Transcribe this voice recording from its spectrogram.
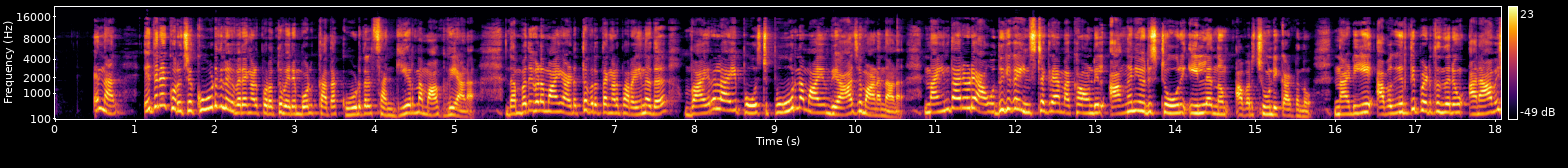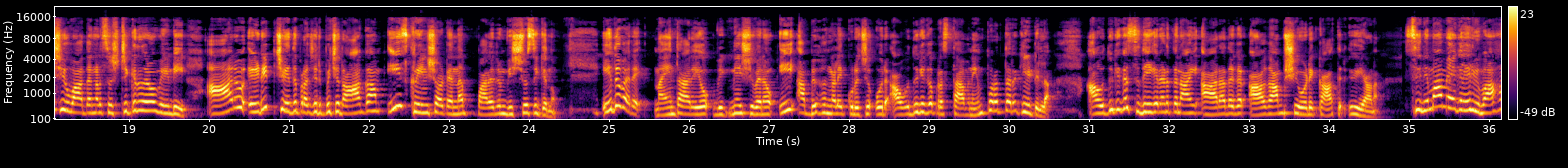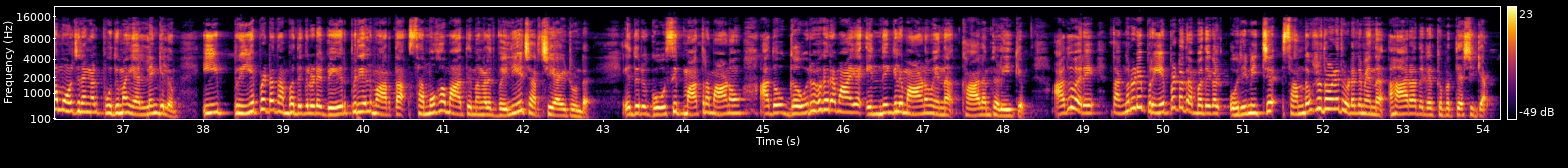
എന്നാൽ ഇതിനെക്കുറിച്ച് കൂടുതൽ വിവരങ്ങൾ പുറത്തു വരുമ്പോൾ കഥ കൂടുതൽ സങ്കീർണമാക്കുകയാണ്. ദമ്പതികളുമായി അടുത്ത വൃത്തങ്ങൾ പറയുന്നത് വൈറലായി പോസ്റ്റ് പൂർണമായും വ്യാജമാണെന്നാണ്. നയൻതാരയുടെ ഔദ്യോഗിക ഇൻസ്റ്റഗ്രാം അക്കൗണ്ടിൽ അങ്ങനെയൊരു സ്റ്റോറി ഇല്ലെന്നും അവർ ചൂണ്ടിക്കാട്ടുന്നു. നടിയെ അപകീർത്തിപ്പെടുത്തുന്നതിനോ അനാവശ്യ വിവാദങ്ങൾ സൃഷ്ടിക്കുന്നതിനോ വേണ്ടി ആരോ എഡിറ്റ് ചെയ്ത് പ്രചരിപ്പിച്ചതാകാം ഈ സ്ക്രീൻഷോട്ട് എന്ന് പലരും വിശ്വസിക്കുന്നു. ഇതുവരെ നയൻതാരയോ വിഘ്നേശ് ശിവനോ ഈ അഭ്യൂഹങ്ങളെക്കുറിച്ച് ഒരു ഔദ്യോഗിക പ്രസ്താവനയും പുറത്തിറക്കിയിട്ടില്ല. ഔദ്യോഗിക സ്ഥിരീകരണത്തിനായി ആരാധകർ ആകാംക്ഷയോടെ കാത്തിരിക്കുകയാണ്. സിനിമാ മേഖലയിൽ വിവാഹമോചനങ്ങൾ പുതുമയല്ലെങ്കിലും ഈ പ്രിയപ്പെട്ട ദമ്പതികളുടെ വേർപിരിയൽ വാർത്ത സമൂഹ മാധ്യമങ്ങളിൽ വലിയ ചർച്ചയായിട്ടുണ്ട്. ഇതൊരു ഗോസിപ്പ് മാത്രമാണോ? അതോ ഗൗരവകരമായ എന്തെങ്കിലും ആണോ എന്ന് കാലം തെളിയിക്കും. അതുവരെ തങ്ങളുടെ പ്രിയപ്പെട്ട ദമ്പതികൾ ഒരുമിച്ച് സന്തോഷത്തോടെ തുടരുമെന്ന് ആരാധകർക്ക് പ്രത്യാശിക്കാം.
